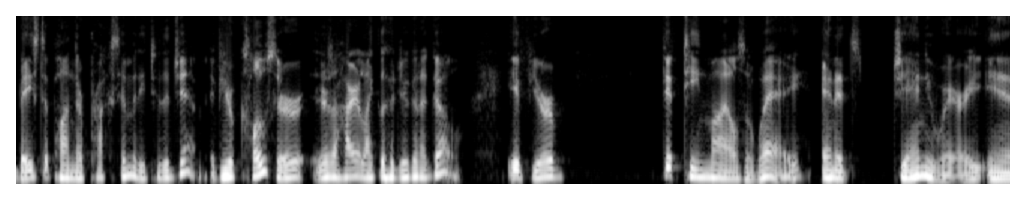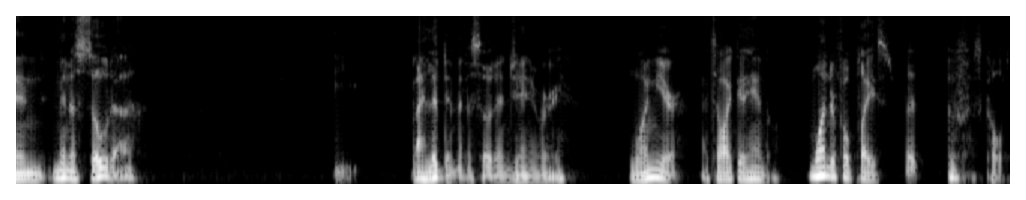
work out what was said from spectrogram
based upon their proximity to the gym. If you're closer, there's a higher likelihood you're going to go. If you're 15 miles away and it's January in Minnesota. I lived in Minnesota in January. One year. That's all I could handle. Wonderful place, but oof, it's cold.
